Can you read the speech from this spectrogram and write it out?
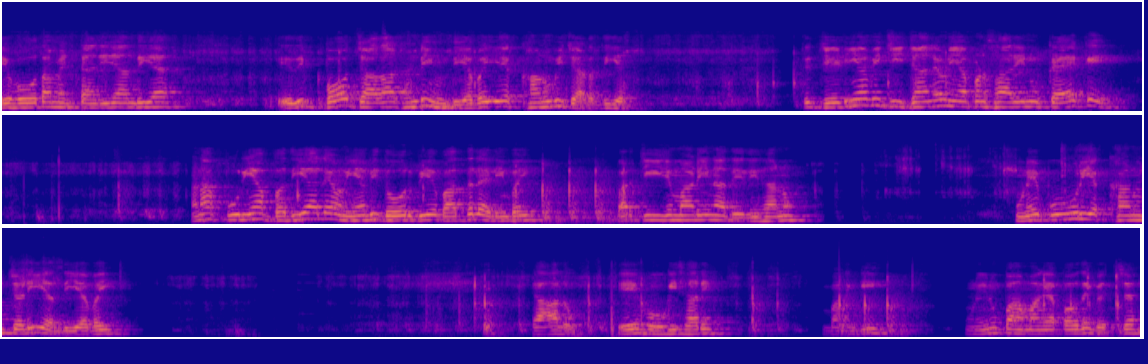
ਇਹ ਹੋ ਤਾਂ ਮਿੰਟਾਂ 'ਚ ਹੀ ਜਾਂਦੀ ਆ। ਇਹਦੀ ਬਹੁਤ ਜ਼ਿਆਦਾ ਠੰਡੀ ਹੁੰਦੀ ਆ ਬਈ, ਇਹ ਅੱਖਾਂ ਨੂੰ ਵੀ ਚੜਦੀ ਆ। ਤੇ ਜਿਹੜੀਆਂ ਵੀ ਚੀਜ਼ਾਂ ਲਿਆਉਣੀਆਂ ਆਪਾਂ ਸਾਰੀ ਨੂੰ ਕਹਿ ਕੇ, ਹਨਾ, ਪੂਰੀਆਂ ਵਧੀਆ ਲਿਆਉਣੀਆਂ ਵੀ 2 ਰੁਪਏ ਵੱਧ ਲੈ ਲਈ ਬਾਈ, ਪਰ ਚੀਜ਼ ਮਾੜੀ ਨਾ ਦੇ ਦੀ ਸਾਨੂੰ। ਹੁਣ ਇਹ ਪੂਰੀ ਅੱਖਾਂ ਨੂੰ ਚੜੀ ਜਾਂਦੀ ਆ ਬਾਈ। ਆ ਲੋ ਇਹ ਹੋ ਗਈ ਸਾਰੀ, ਬਣ ਗਈ। ਹੁਣ ਇਹਨੂੰ ਪਾਵਾਂਗੇ ਆਪਾਂ ਉਹਦੇ ਵਿੱਚ।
